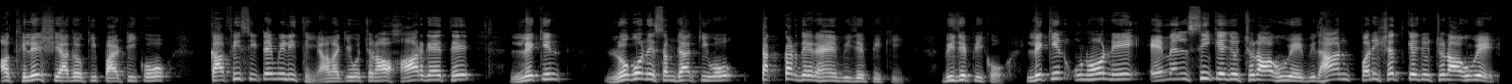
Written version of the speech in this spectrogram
अखिलेश यादव की पार्टी को काफ़ी सीटें मिली थी। हालाँकि वो चुनाव हार गए थे, लेकिन लोगों ने समझा कि वो टक्कर दे रहे हैं बीजेपी की। बीजेपी को। लेकिन उन्होंने एमएलसी के जो चुनाव हुए, विधान परिषद के जो चुनाव हुए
